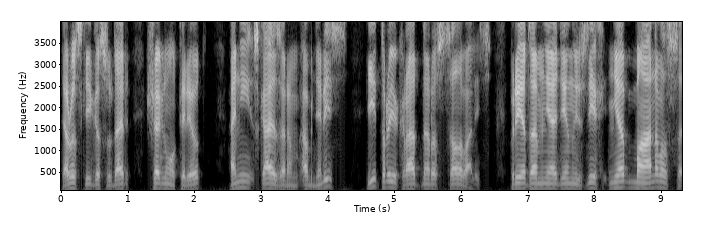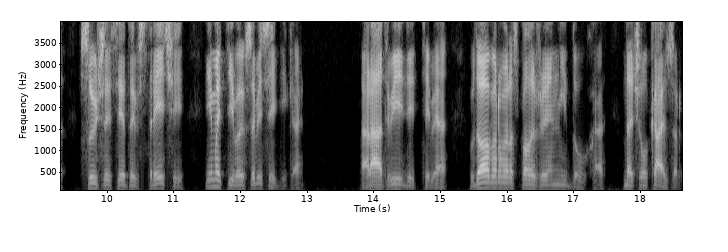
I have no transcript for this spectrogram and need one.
Русский государь шагнул вперед, они с кайзером обнялись и троекратно расцеловались. При этом ни один из них не обманывался в сущности этой встречи и мотивах собеседника. «Рад видеть тебя в добром расположении духа», — начал кайзер.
